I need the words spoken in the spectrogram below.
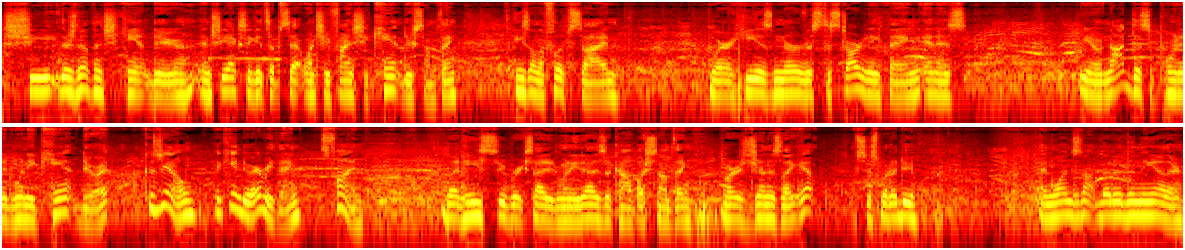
she there's nothing she can't do, and she actually gets upset when she finds she can't do something. He's on the flip side, where he is nervous to start anything and is, you know, not disappointed when he can't do it because you know they can't do everything. It's fine, but he's super excited when he does accomplish something. Whereas Jen is like, "Yep, it's just what I do," and one's not better than the other.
